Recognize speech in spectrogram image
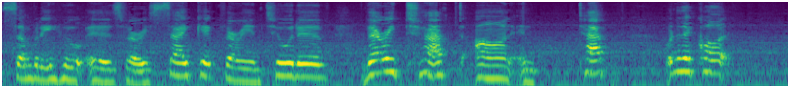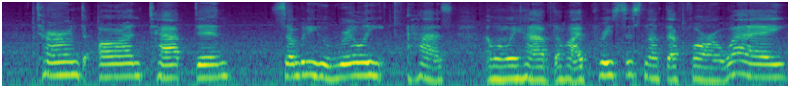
somebody who is very psychic, very intuitive, very tapped on and tapped, what do they call it? Turned on, tapped in. Somebody who really has, and when we have the high priestess not that far away,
